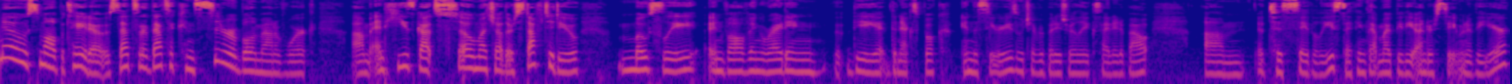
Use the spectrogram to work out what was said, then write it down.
no small potatoes. That's a that's a considerable amount of work, um, and he's got so much other stuff to do, mostly involving writing the the next book in the series, which everybody's really excited about. Um, to say the least, I think that might be the understatement of the year.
